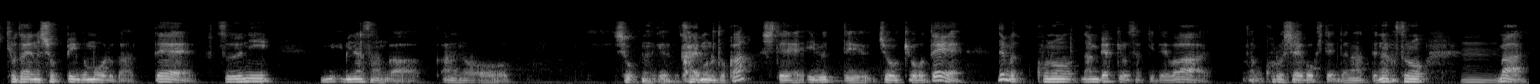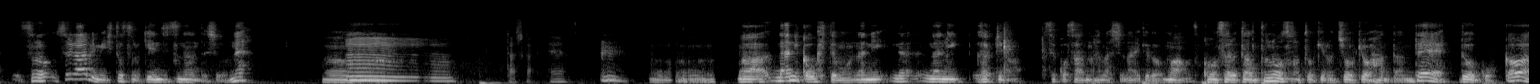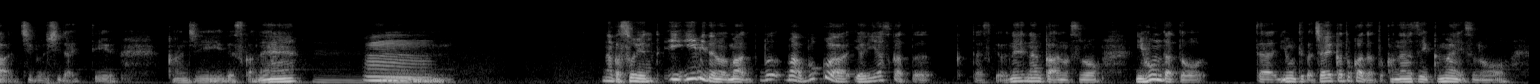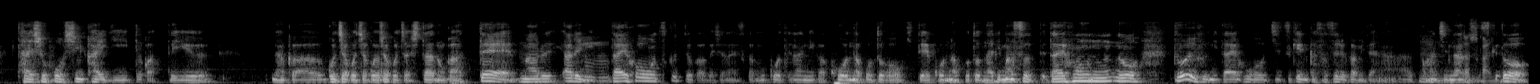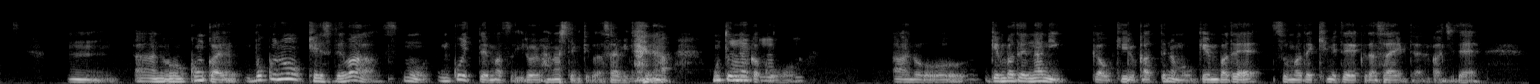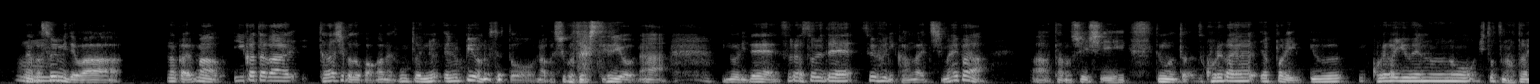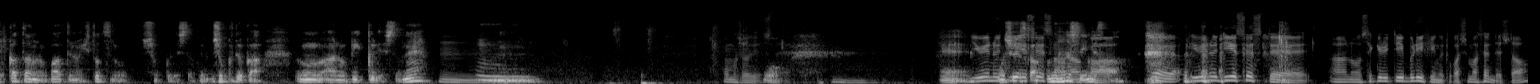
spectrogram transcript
巨大なショッピングモールがあって、普通にみ皆さんがあの買い物とかしているっていう状況で、でもこの何百キロ先では、多分殺し合いが起きてんだなって、なんかその、うんまあ、そのそれがある意味、一つの現実なんでしょうね。うんうん。確かにね。うんまあ、何か起きても何な何、さっきの瀬古さんの話じゃないけど、まあ、コンサルタントのその時の状況判断で、どう動くかは自分次第っていう感じですかね。うんう。うんなんかそういう意味での、まあぼまあ、僕はやりやすかったですけどね、なんかあのその日本だと、だ日本というか JICA とかだと必ず行く前にその対処方針会議とかっていう、なんかごちゃごちゃごちゃごちゃしたのがあって、まあ、あるある意うん。味、台本を作っておくわけじゃないですか、向こうで何かこんなことが起きて、こんなことになりますって、台本のどういうふうに台本を実現化させるかみたいな感じになるんですけど。うん、あの今回、僕のケースでは、もう向こう行って、まずいろいろ話してみてくださいみたいな、本当になんかこう、うんうんあの現場で何が起きるかっていうのは、もう現場でその場で決めてくださいみたいな感じで、なんかそういう意味では、なんかまあ言い方が正しいかどうかわかんないです、本当に NPO の人となんか仕事をしているようなノリで、それはそれでそういうふうに考えてしまえば、あ楽しいし、でもだこれがやっぱりこれが UN の一つの働き方なのかっていうのは一つのショックでした。けど、ショックというか、うん、あのびっくりでしたね。う。うん。うん。ん面白いですね。ええ。面白いですか？UNDSS こんなの話でいいんですか？なんかいやいや UNDSS ってあのセキュリティブリーフィングとかしませんでした？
